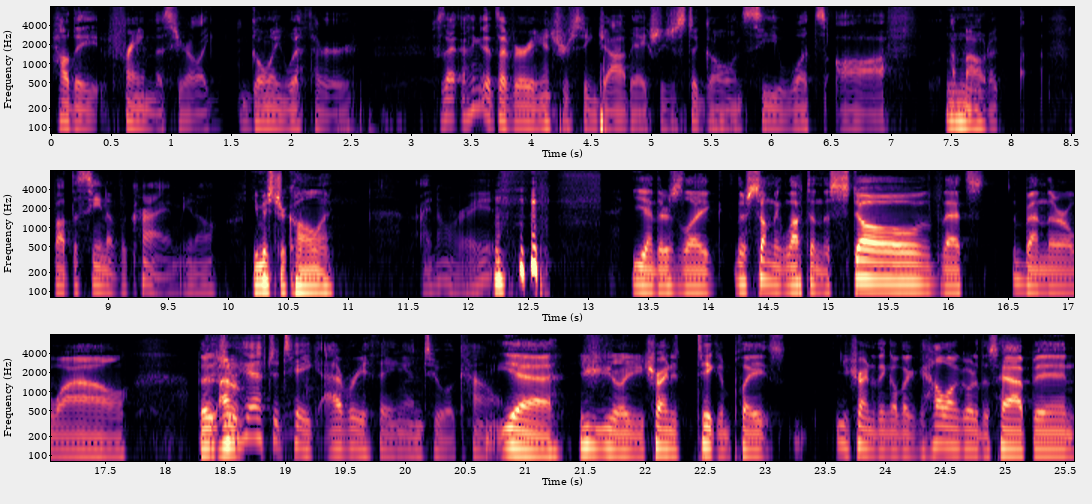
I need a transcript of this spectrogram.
how they frame this here, like going with her. Because I, I think that's a very interesting job, actually, just to go and see what's off Mhm. about a about the scene of a crime. You know, You missed your calling. I know, right? Yeah, there's like there's something left on the stove that's been there a while. There- you have to take everything into account. yeah, you, you know, you're trying to take in place. You're trying to think of like how long ago did this happen?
